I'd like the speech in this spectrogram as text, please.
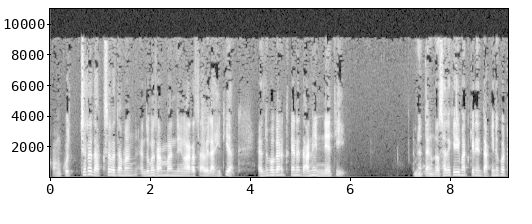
අන් කොච්චර දක්ෂව තමන් ඇඳුම සම්බන්ධයෙන් අරසා වෙලා හිටියත් ඇඳුම ගැන දන්නේ නැති එහෙම නැත්නම් නොසලකීමත් කෙනෙක් දකින්නකොට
